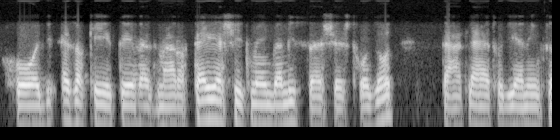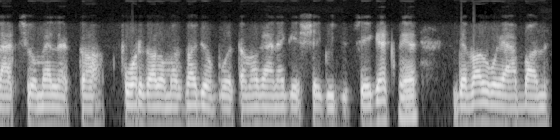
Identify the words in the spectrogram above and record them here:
hogy ez a két év ez már a teljesítményben visszaesést hozott, tehát lehet, hogy ilyen infláció mellett a forgalom az nagyobb volt a magánegészségügyi cégeknél, de valójában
